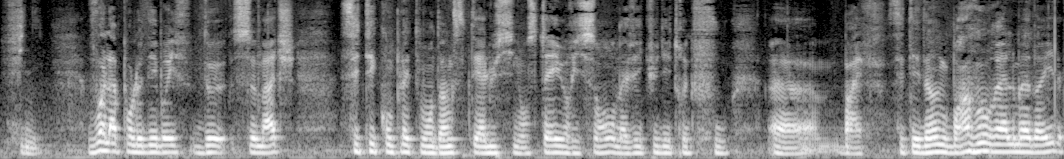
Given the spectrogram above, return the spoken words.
fini. Voilà pour le débrief de ce match. C'était complètement dingue, c'était hallucinant, c'était ahurissant, on a vécu des trucs fous. Euh, bref, c'était dingue. Bravo Real Madrid.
